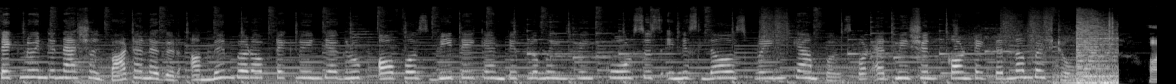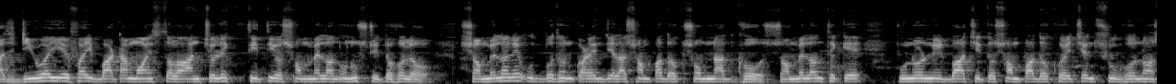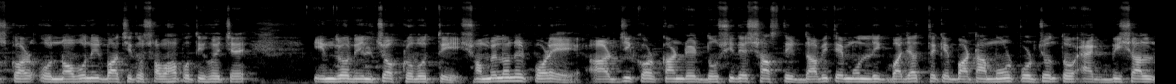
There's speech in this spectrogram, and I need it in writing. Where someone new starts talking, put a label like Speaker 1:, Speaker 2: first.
Speaker 1: Techno International Bhatanagar, a member of Techno India Group, offers BTEC and Diploma Engineering courses in its Love Green campus. For admission, contact the number shown.
Speaker 2: আজ DYFI Bata Maheshtala আঞ্চলিক তৃতীয় সম্মেলন অনুষ্ঠিত হলো সম্মেলনে উদ্বোধন করেন জেলা সম্পাদক সোমনাথ ঘোষ সম্মেলন থেকে পুনর্নির্বাচিত সম্পাদক হয়েছেন শুভ নস্কর ও নবনির্বাচিত সভাপতি হয়েছে ইন্দ্রনীল চক্রবর্তী। সম্মেলনের পরে আরজিকর কাণ্ডের দোষীদের শাস্তির দাবিতে মল্লিক বাজার থেকে বাটা মোড় পর্যন্ত এক বিশাল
